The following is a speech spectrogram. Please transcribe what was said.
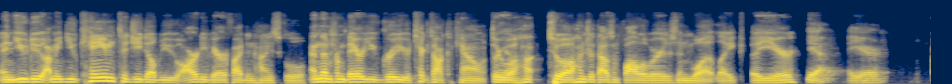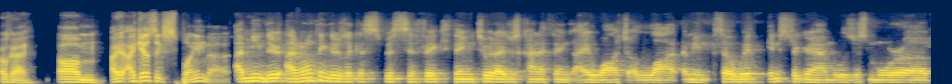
And you do. I mean, you came to GW already verified in high school, and then from there you grew your TikTok account through Yeah. a to a hundred thousand followers in what, like a year? Yeah, a year. Okay. Um, I, I guess explain that. I mean, there. I don't think there's like a specific thing to it. I just kind of think I watch a lot. I mean, so with Instagram, it was just more of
